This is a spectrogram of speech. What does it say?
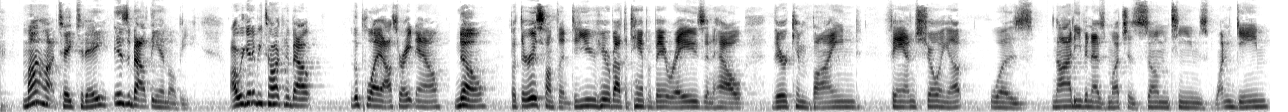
My hot take today is about the MLB. Are we going to be talking about the playoffs right now? No, but there is something. Did you hear about the Tampa Bay Rays and how their combined fans showing up was not even as much as some teams' one game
